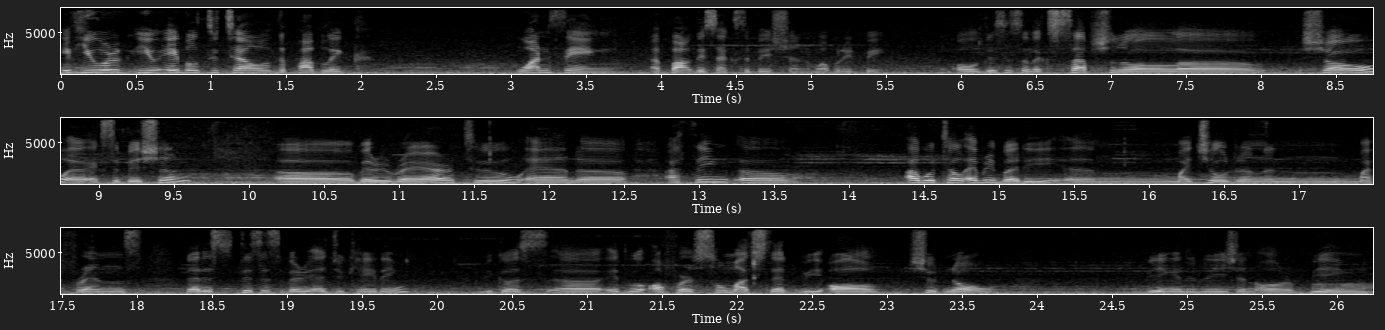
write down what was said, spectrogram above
if you were you able to tell the public one thing about this exhibition? What would it be? Oh, this is an exceptional uh, show, uh, exhibition, uh, very rare too. And uh, I think uh, I would tell everybody, and my children and my friends, that is, this is very educating because uh, it will offer so much that we all should know, being Indonesian or being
